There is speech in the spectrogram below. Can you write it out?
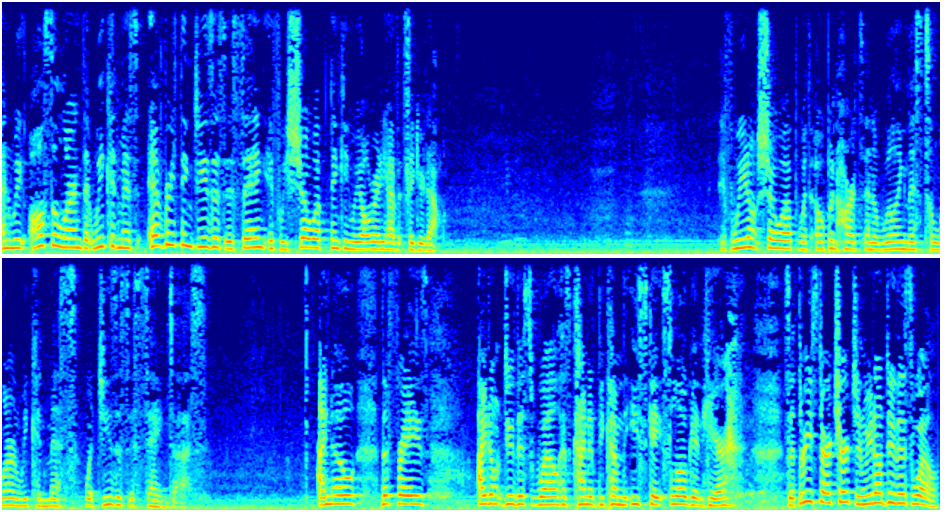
And we also learn that we could miss everything Jesus is saying if we show up thinking we already have it figured out. If we don't show up with open hearts and a willingness to learn, we can miss what Jesus is saying to us. I know the phrase, I don't do this well, has kind of become the Eastgate slogan here. It's a three star church and we don't do this well.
